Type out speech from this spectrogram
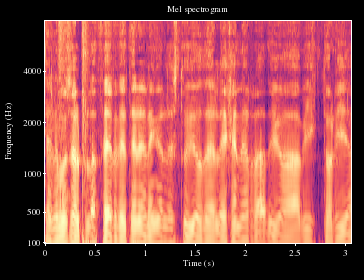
Tenemos el placer de tener en el estudio de LGN Radio a Victoria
